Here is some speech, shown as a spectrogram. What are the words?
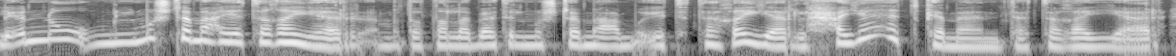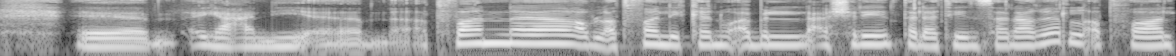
لأنه المجتمع يتغير متطلبات المجتمع تتغير الحياة كمان تتغير. آه، يعني آه، أطفالنا أو الأطفال اللي كانوا قبل 20 30 سنة غير الأطفال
